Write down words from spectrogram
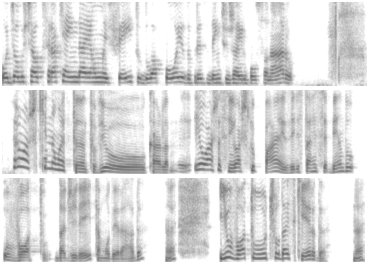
O Diogo Schelp, será que ainda é um efeito do apoio do presidente Jair Bolsonaro? Eu acho que não é tanto, viu, Carla? Eu acho assim, eu acho que o Paes ele está recebendo o voto da direita moderada, né? e o voto útil da esquerda. Né?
